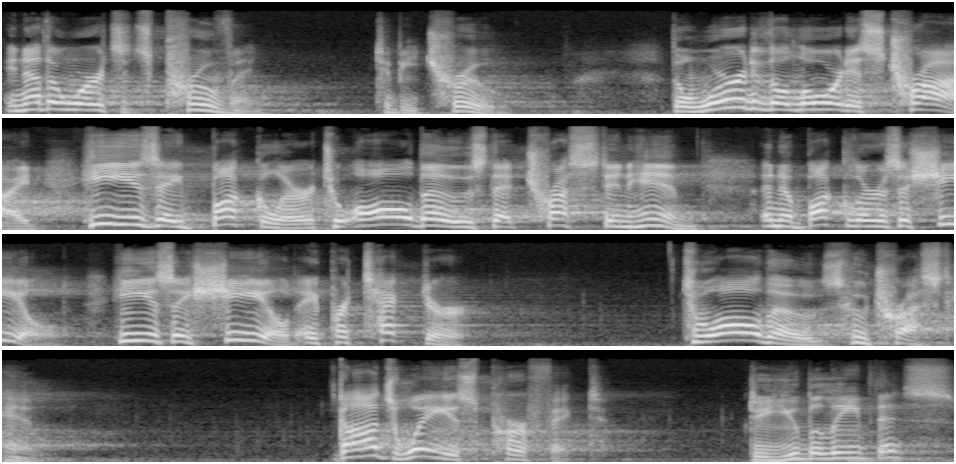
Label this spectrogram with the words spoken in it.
In other words, it's proven to be true. The word of the Lord is tried. He is a buckler to all those that trust in him. And a buckler is a shield. He is a shield, a protector to all those who trust him. God's way is perfect. Do you believe this?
